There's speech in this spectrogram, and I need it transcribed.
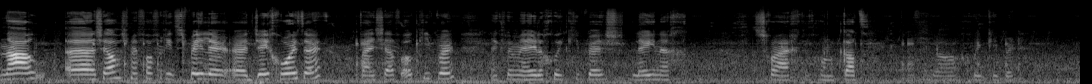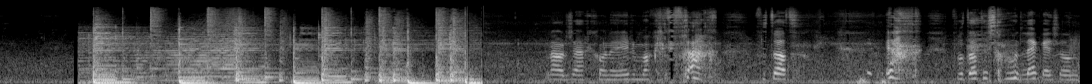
Nou, uh, zelf is mijn favoriete speler uh, Jay Goorter. Hij is zelf ook keeper. Ik vind hem een hele goede keeper, lenig. Het is gewoon eigenlijk gewoon een kat. Wel een goede keeper. Dat is eigenlijk gewoon een hele makkelijke vraag. Patat. Ja, patat is gewoon wat lekkers, want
